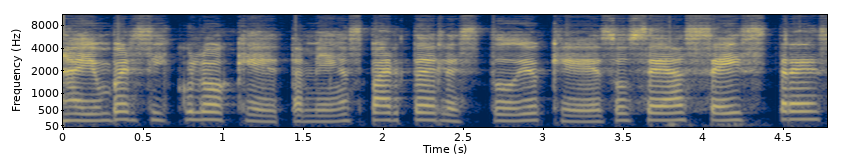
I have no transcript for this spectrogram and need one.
Hay un versículo que también es parte del estudio, que es Oseas 6.3,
